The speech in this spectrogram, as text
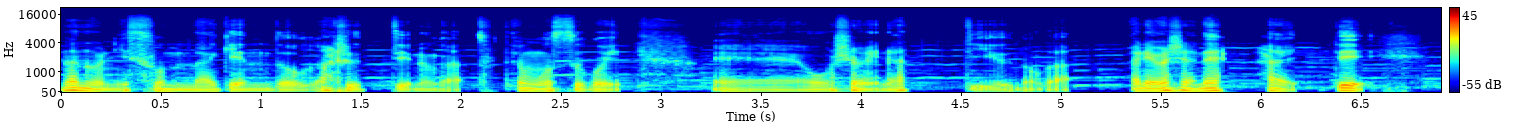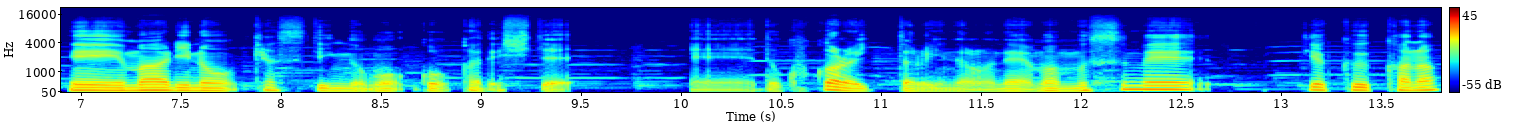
なのにそんな言動があるっていうのがとてもすごい、えー、面白いなっていうのがありましたね。はい。で、えー、周りのキャスティングも豪華でして、えー、どこから言ったらいいんだろうね。まあ、娘役かな、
